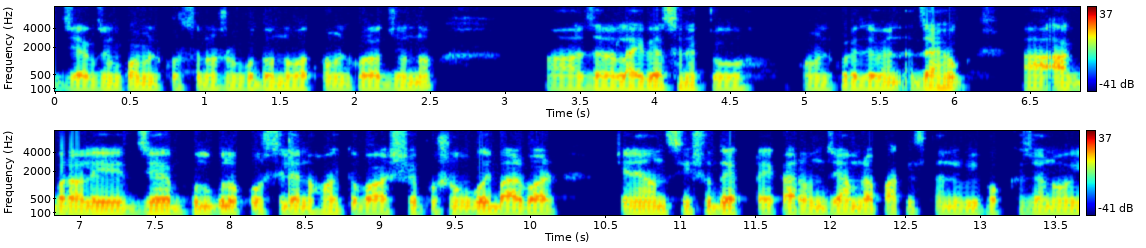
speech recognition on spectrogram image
যে একজন কমেন্ট করছেন, অসংখ্য ধন্যবাদ কমেন্ট করার জন্য। যারা লাইভে আছেন একটু কমেন্ট করে যাবেন। যাই হোক আকবর আলী যে ভুলগুলো করছিলেন হয়তো বা সে প্রসঙ্গই বারবার টেনে আনছি শুধু একটাই কারণ যে আমরা পাকিস্তানের বিপক্ষে যেন ওই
